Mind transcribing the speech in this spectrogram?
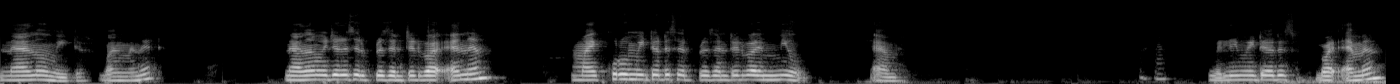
nanometer. One minute. Nanometer is represented by nm. Micrometer is represented by mu m. Mhm. Millimeter is by mm.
